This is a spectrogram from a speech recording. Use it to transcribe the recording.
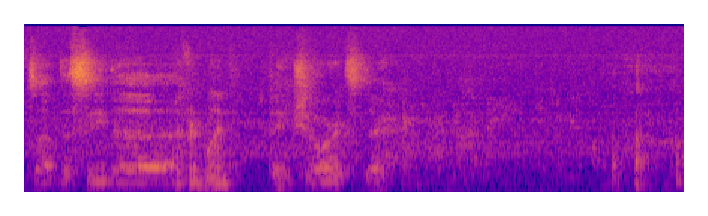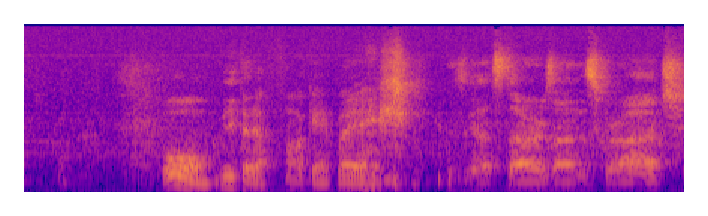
it's not the Cena Different blend. pink shorts there. Oh, me to the fucking face. He's got stars on his crotch.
